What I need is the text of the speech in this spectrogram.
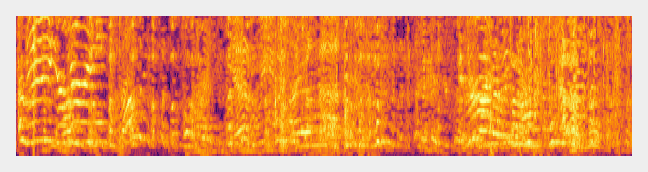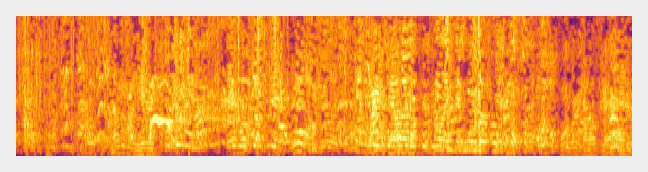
Hey, you're married. Yes, we need to work on that. Another one here. They woke up this morning and realized, Mary Jo, I hope you they And then woke up open this it, okay? We're working okay, Andrew.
